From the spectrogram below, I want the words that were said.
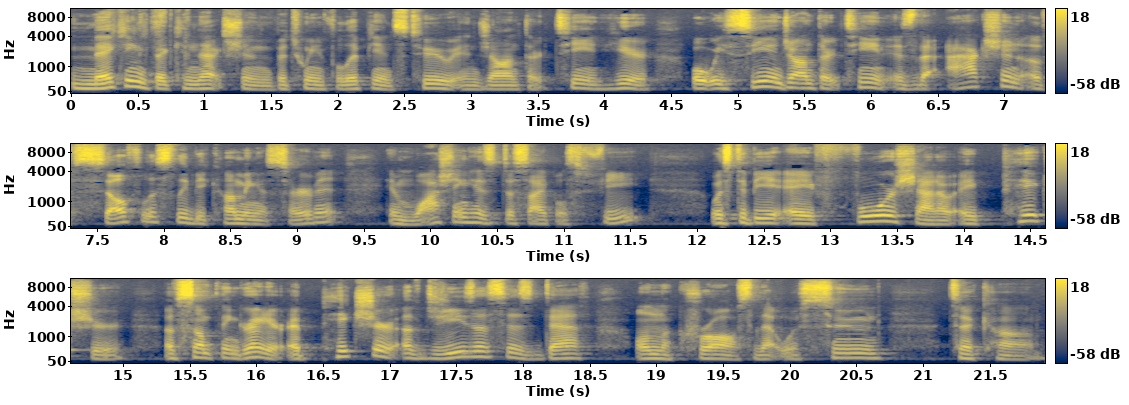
making the connection between Philippians 2 and John 13 here, what we see in John 13 is the action of selflessly becoming a servant and washing his disciples' feet was to be a foreshadow, a picture of something greater, a picture of Jesus' death on the cross that was soon to come.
